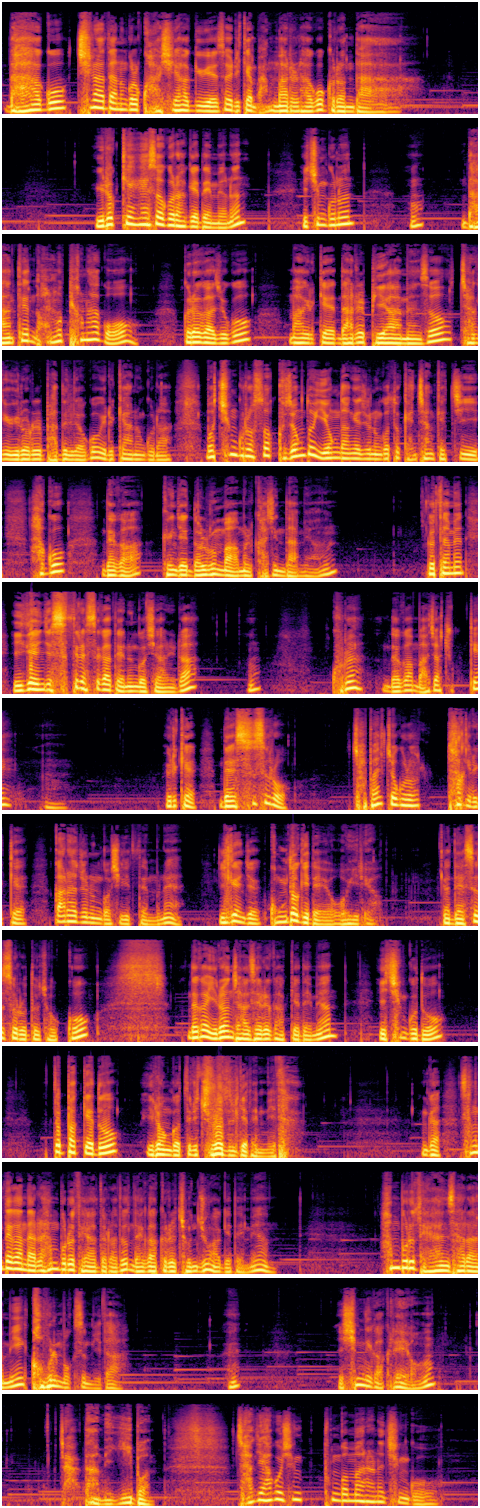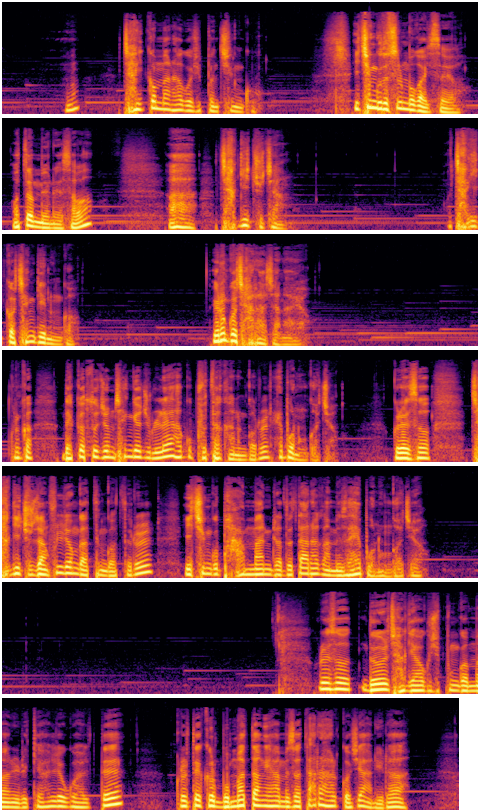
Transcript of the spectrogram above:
나하고 친하다는 걸 과시하기 위해서 이렇게 막말을 하고 그런다. 이렇게 해석을 하게 되면은 이 친구는 어? 나한테 너무 편하고 그래가지고 막 이렇게 나를 비하하면서 자기 위로를 받으려고 이렇게 하는구나. 뭐 친구로서 그 정도 이용당해 주는 것도 괜찮겠지 하고 내가 굉장히 넓은 마음을 가진다면 그렇다면 이게 이제 스트레스가 되는 것이 아니라 어? 그래 내가 맞아 줄게 어. 이렇게 내 스스로 자발적으로 탁 이렇게 깔아주는 것이기 때문에 이게 이제 공덕이 돼요 오히려 그러니까 내 스스로도 좋고 내가 이런 자세를 갖게 되면 이 친구도 뜻밖에도 이런 것들이 줄어들게 됩니다. 그러니까 상대가 나를 함부로 대하더라도 내가 그를 존중하게 되면 함부로 대한 사람이 겁을 먹습니다. 에? 심리가 그래요. 자, 다음에 2번. 자기 하고 싶은 것만 하는 친구. 응? 자기 것만 하고 싶은 친구. 이 친구도 쓸모가 있어요. 어떤 면에서? 아, 자기 주장. 자기 거 챙기는 거. 이런 거 잘하잖아요. 그러니까 내 것도 좀 챙겨줄래? 하고 부탁하는 거를 해보는 거죠. 그래서 자기 주장 훈련 같은 것들을 이 친구 반만이라도 따라가면서 해보는 거죠. 그래서 늘 자기 하고 싶은 것만 이렇게 하려고 할 때, 그럴 때 그걸 못마땅해 하면서 따라 할 것이 아니라,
